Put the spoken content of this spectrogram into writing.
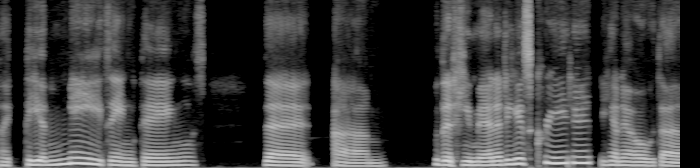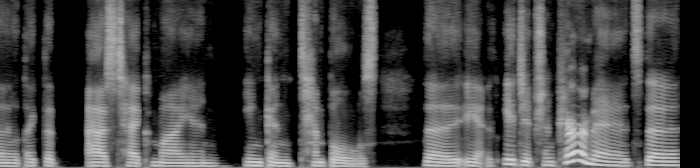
like the amazing things that um, that humanity has created. You know, the like the Aztec, Mayan, Incan temples, the you know, Egyptian pyramids, the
